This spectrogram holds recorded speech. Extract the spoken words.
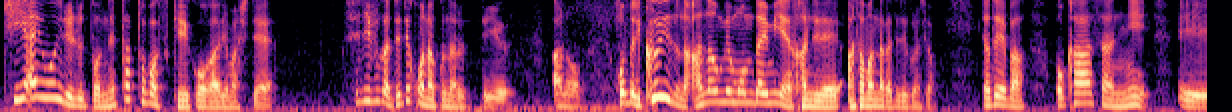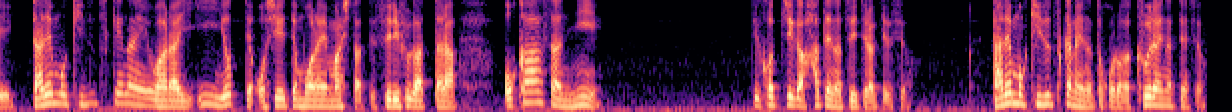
気合を入れるとネタ飛ばす傾向がありまして、セリフが出てこなくなるっていう、あの、本当にクイズの穴埋め問題みたいな感じで頭の中出てくるんですよ。例えば、お母さんに、えー、誰も傷つけない笑いいいよって教えてもらいましたってセリフがあったら、お母さんに、で、こっちがハテナついてるわけですよ。誰も傷つかないのところが空欄になってるんですよ。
